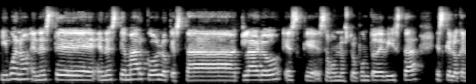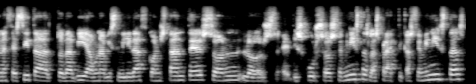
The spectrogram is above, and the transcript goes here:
y, bueno, en este, en este marco lo que está claro es que, según nuestro punto de vista, es que lo que necesita todavía una visibilidad constante son los eh, discursos feministas, las prácticas feministas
